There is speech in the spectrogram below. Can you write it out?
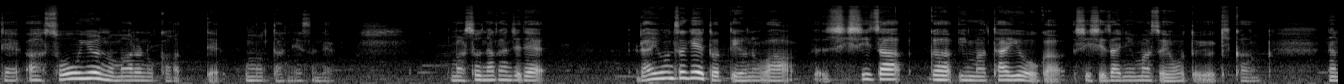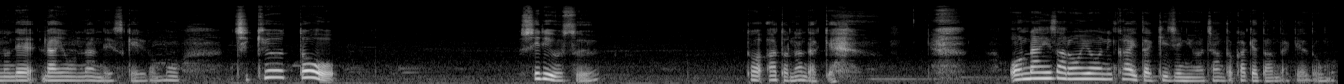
であそういうのもあるのかって思ったんですね。まあそんな感じでライオンズゲートっていうのは獅子座が今太陽が獅子座にいますよという期間なのでライオンなんですけれども地球とシリウスとあとなんだっけ？オンラインサロン用に書いた記事にはちゃんと書けたんだけれども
